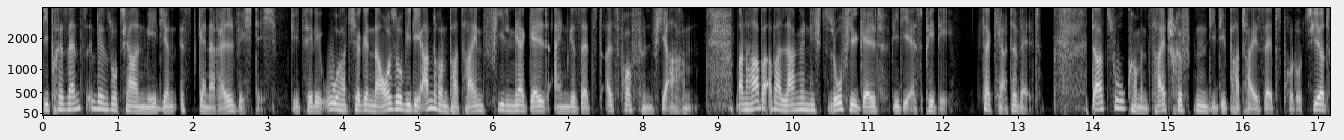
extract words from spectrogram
Die Präsenz in den sozialen Medien ist generell wichtig. Die CDU hat hier genauso wie die anderen Parteien viel mehr Geld eingesetzt als vor fünf Jahren. Man habe aber lange nicht so viel Geld wie die SPD verkehrte Welt. Dazu kommen Zeitschriften, die die Partei selbst produziert,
